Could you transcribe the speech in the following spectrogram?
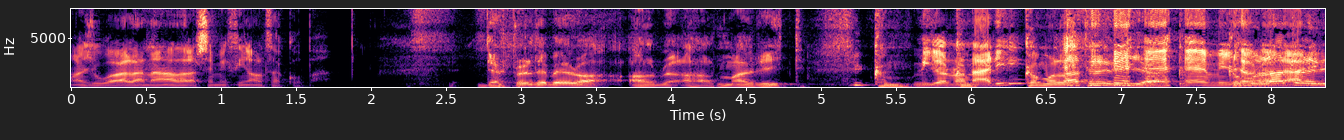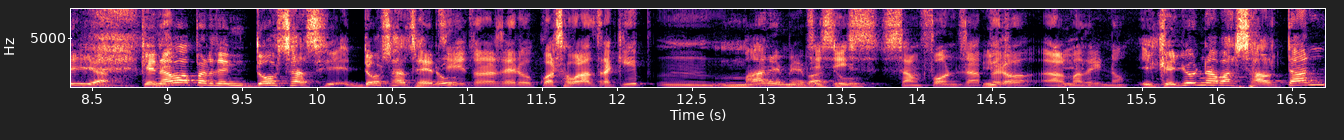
a jugar a l'anada de les semifinals de Copa. Després de veure el, el Madrid... Com, Millor no anar-hi? Com, com l'altre dia. Com no l'altre anar-hi. dia. Que anava perdent 2 a, 2 a 0. Sí, 2 a 0. Qualsevol altre equip... Mm, Mare meva, sí, tu. sí, s'enfonsa, però el Madrid no. I que jo anava saltant,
